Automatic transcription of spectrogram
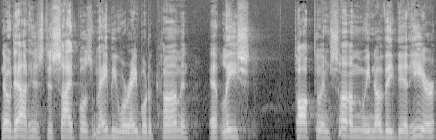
No doubt his disciples maybe were able to come and at least talk to him some. We know they did here.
